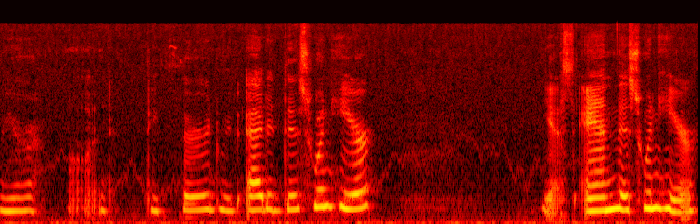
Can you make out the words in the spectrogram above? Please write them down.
we are on the third. We've added this one here. Yes and this one here.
